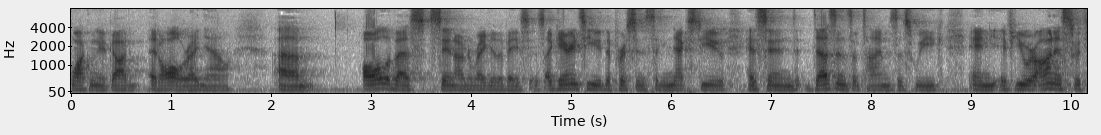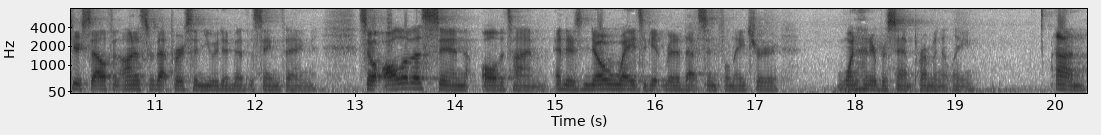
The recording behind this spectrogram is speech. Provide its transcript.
walking with God at all right now. Um, all of us sin on a regular basis. I guarantee you the person sitting next to you has sinned dozens of times this week. And if you were honest with yourself and honest with that person, you would admit the same thing. So all of us sin all the time. And there's no way to get rid of that sinful nature 100% permanently. Um,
